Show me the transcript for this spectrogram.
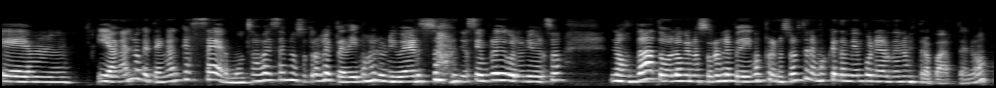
em, y hagan lo que tengan que hacer. Muchas veces nosotros le pedimos al universo, yo siempre digo, el universo nos da todo lo que nosotros le pedimos, pero nosotros tenemos que también poner de nuestra parte, ¿no?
